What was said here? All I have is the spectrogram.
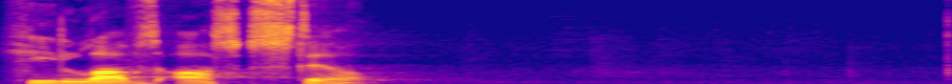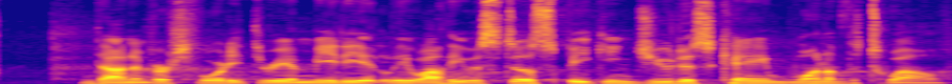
he loves us still. And down in verse 43, immediately while he was still speaking, Judas came, one of the twelve,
